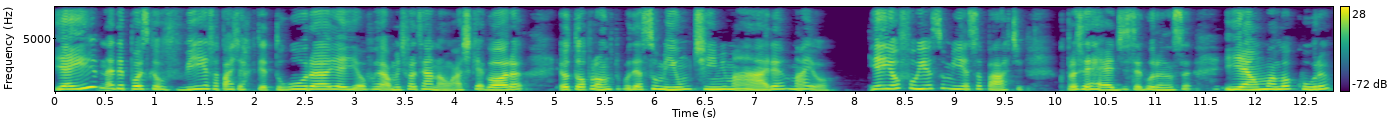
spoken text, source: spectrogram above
E aí, né, depois que eu vi essa parte de arquitetura, e aí eu realmente falei assim: ah, não, acho que agora eu tô pronto para poder assumir um time, uma área maior. E aí eu fui assumir essa parte para ser head de segurança, e é uma loucura,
